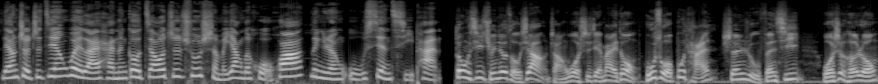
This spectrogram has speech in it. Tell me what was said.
两者之间未来还能够交织出什么样的火花，令人无限期盼。洞悉全球走向，掌握世界脉动，无所不谈，深入分析。我是何荣。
